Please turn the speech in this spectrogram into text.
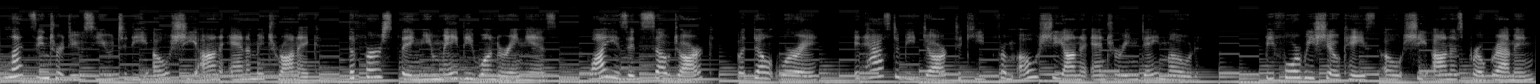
Let's introduce you to the Oceania animatronic. The first thing you may be wondering is, why is it so dark? But don't worry, it has to be dark to keep from Oceania entering day mode. Before we showcase Oceania's programming,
